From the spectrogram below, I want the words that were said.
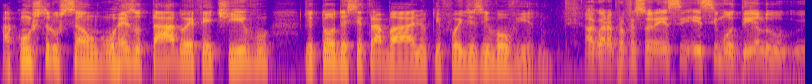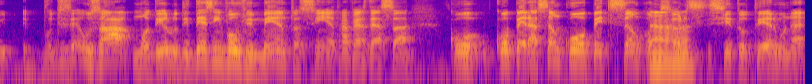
a construção, o resultado efetivo de todo esse trabalho que foi desenvolvido. Agora, professor, esse, esse modelo, vou dizer, usar modelo de desenvolvimento, assim, através dessa co cooperação, coopetição, como Aham. o senhor cita o termo, né?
